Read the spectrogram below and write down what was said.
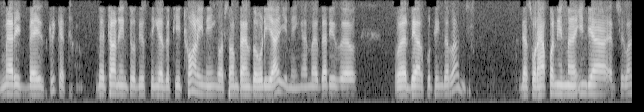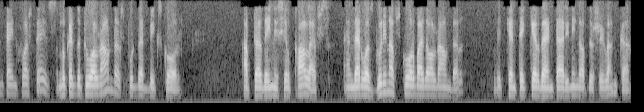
merit-based cricket. They turn into this thing as a T20 inning or sometimes the ODI inning, and that, that is uh, where they are putting the runs. That's what happened in uh, India and Sri Lanka in first days. Look at the two all-rounders put that big score after the initial call-ups, and that was good enough score by the all-rounder which can take care of the entire inning of the Sri Lanka,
